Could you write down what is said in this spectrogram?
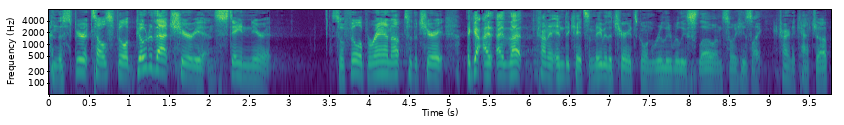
and the Spirit tells Philip, "Go to that chariot and stay near it." So Philip ran up to the chariot. I, I, that kind of indicates that maybe the chariot's going really, really slow, and so he's like trying to catch up,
